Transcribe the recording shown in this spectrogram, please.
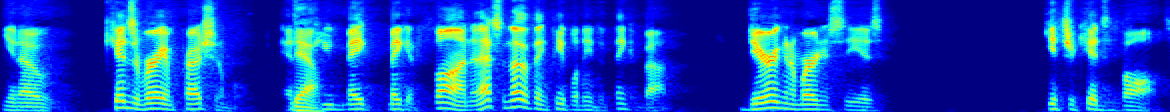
you know kids are very impressionable. And Yeah. if you make make it fun and that's another thing people need to think about. During an emergency is get your kids involved.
